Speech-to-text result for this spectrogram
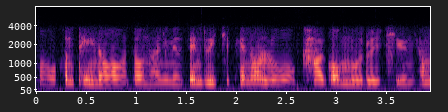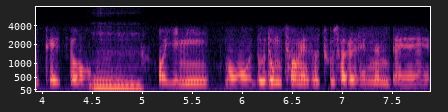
뭐 컨테이너든 아니면 샌드위치 패널로 가건물을 지은 형태죠. 음. 어, 이미 뭐 노동청에서 조사를 했는데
